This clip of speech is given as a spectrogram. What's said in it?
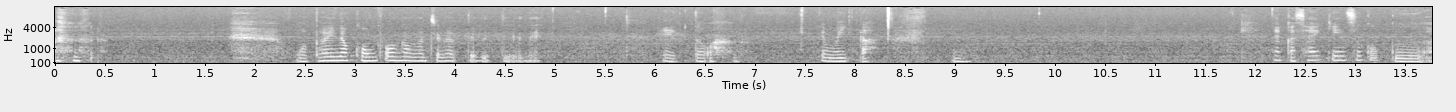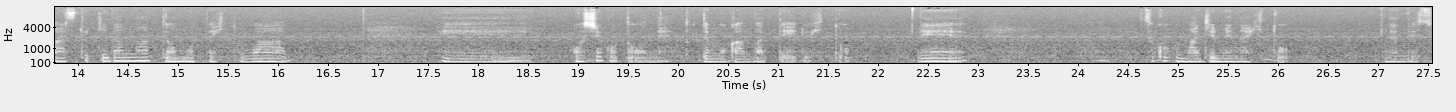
もう問いの根本が間違ってるっていうねえっ、と でもいいか。うん。なんか最近すごくあ素敵だなって思った人は、えー、お仕事をねとても頑張っている人。ですごく真面目な人なんです。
